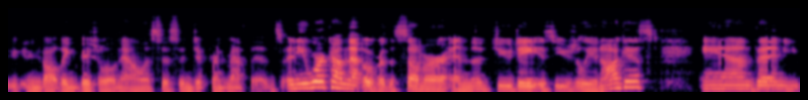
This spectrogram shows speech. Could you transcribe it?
involving visual analysis and different methods. And you work on that over the summer, and the due date is usually in August. And then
